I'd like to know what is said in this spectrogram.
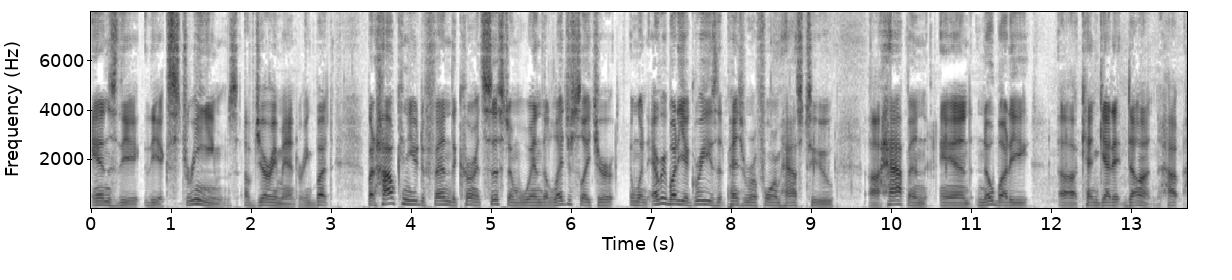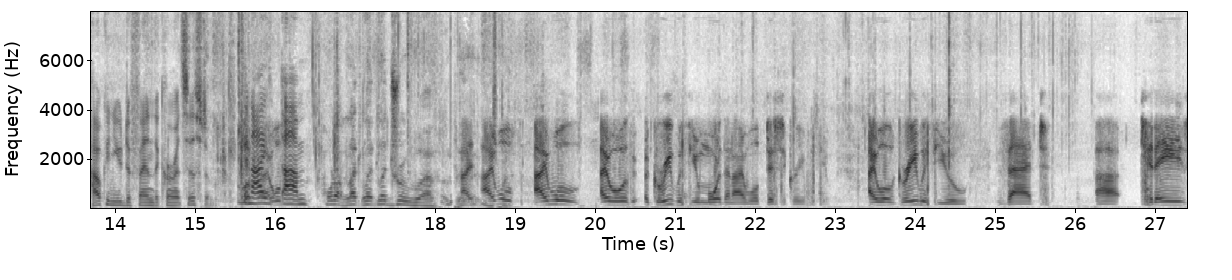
ends the the extremes of gerrymandering. But but how can you defend the current system when the legislature when everybody agrees that pension reform has to uh, happen and nobody uh, can get it done? How how can you defend the current system? Can Look, I? I will- um, Hold on. Let let, let Drew. Uh, I, I will I will I will agree with you more than I will disagree with you. I will agree with you that uh, today's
